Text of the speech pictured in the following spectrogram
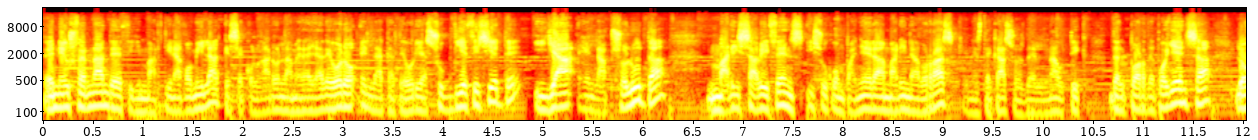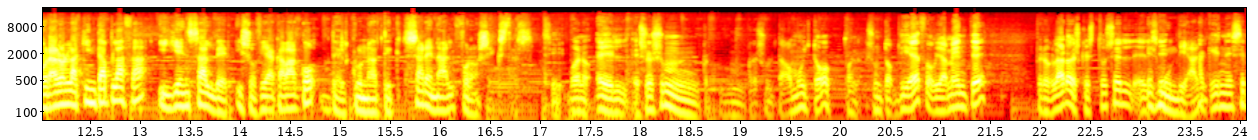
eh, Neus Fernández y Martina Gomila que se colgaron la medalla de oro en la categoría sub-17 y ya en la absoluta Marisa Vicens y su compañera Marina Borrás, que en este caso es del Nautic del Port de Poyensa, lograron la quinta plaza y Jens Salder y Sofía Cabaco del Club Nautic Sarenal fueron sextas. Sí, bueno, eso es un resultado muy top. Bueno, es un top 10, obviamente. Pero claro, es que esto es el. es mundial. Aquí en ese,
